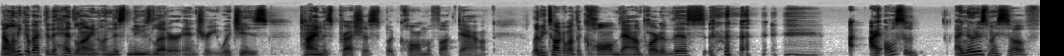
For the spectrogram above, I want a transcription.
Now, let me go back to the headline on this newsletter entry, which is Time is precious, but calm the fuck down. Let me talk about the calm down part of this. I also I noticed myself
